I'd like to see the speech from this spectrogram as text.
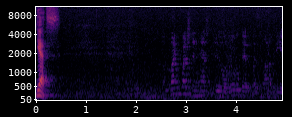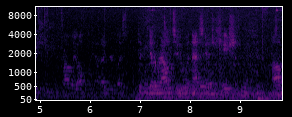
Yes? My question has to do a little bit with one of the issues you probably also had on your list, didn't get around to, and that's education. Um,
